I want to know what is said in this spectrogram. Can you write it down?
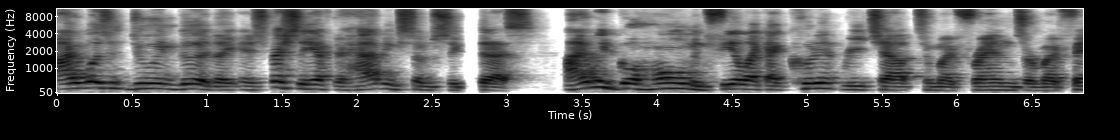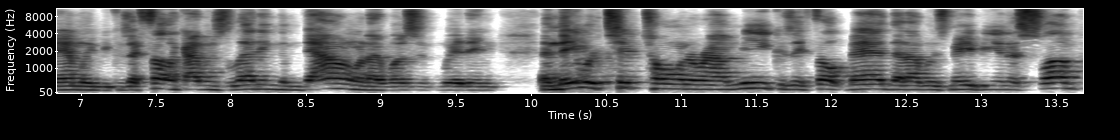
I wasn't doing good, like especially after having some success, I would go home and feel like I couldn't reach out to my friends or my family because I felt like I was letting them down when I wasn't winning. And they were tiptoeing around me because they felt bad that I was maybe in a slump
